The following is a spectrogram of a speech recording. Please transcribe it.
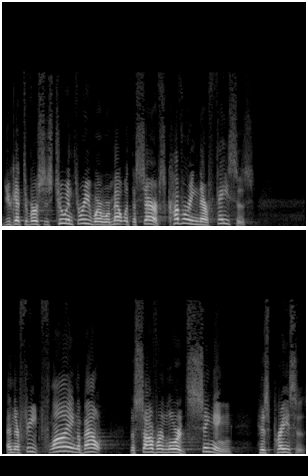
you get to verses 2 and 3 where we're met with the seraphs covering their faces and their feet, flying about the sovereign Lord, singing his praises.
